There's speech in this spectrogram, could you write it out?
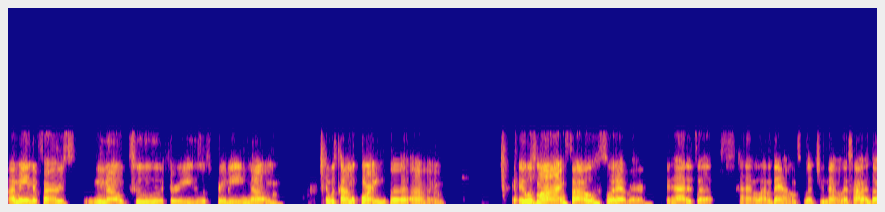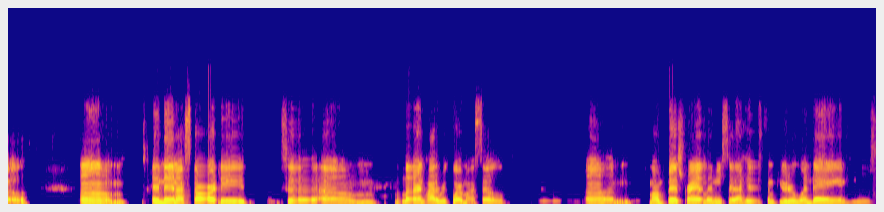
I mean, the first, you know, two or three was pretty, you know, it was kind of corny, but um, it was mine. So it's whatever. It had its ups, had a lot of downs, but you know, that's how it goes. Um, and then I started to um, learn how to record myself. Um, my best friend let me sit at his computer one day and he was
